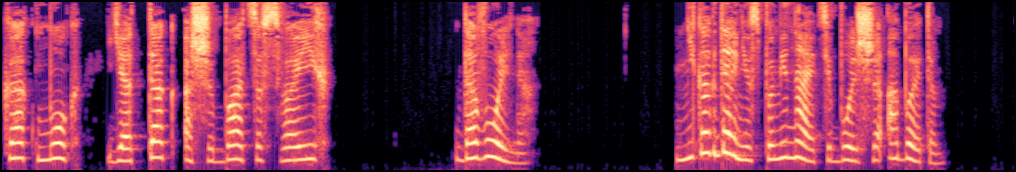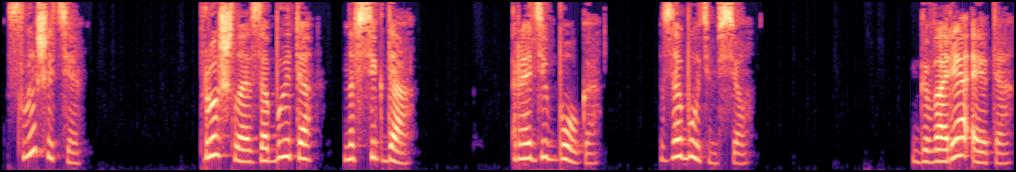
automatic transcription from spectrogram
«Как мог я так ошибаться в своих...» «Довольно. Никогда не вспоминайте больше об этом. Слышите? Прошлое забыто навсегда. Ради Бога, забудем все. Говоря это,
